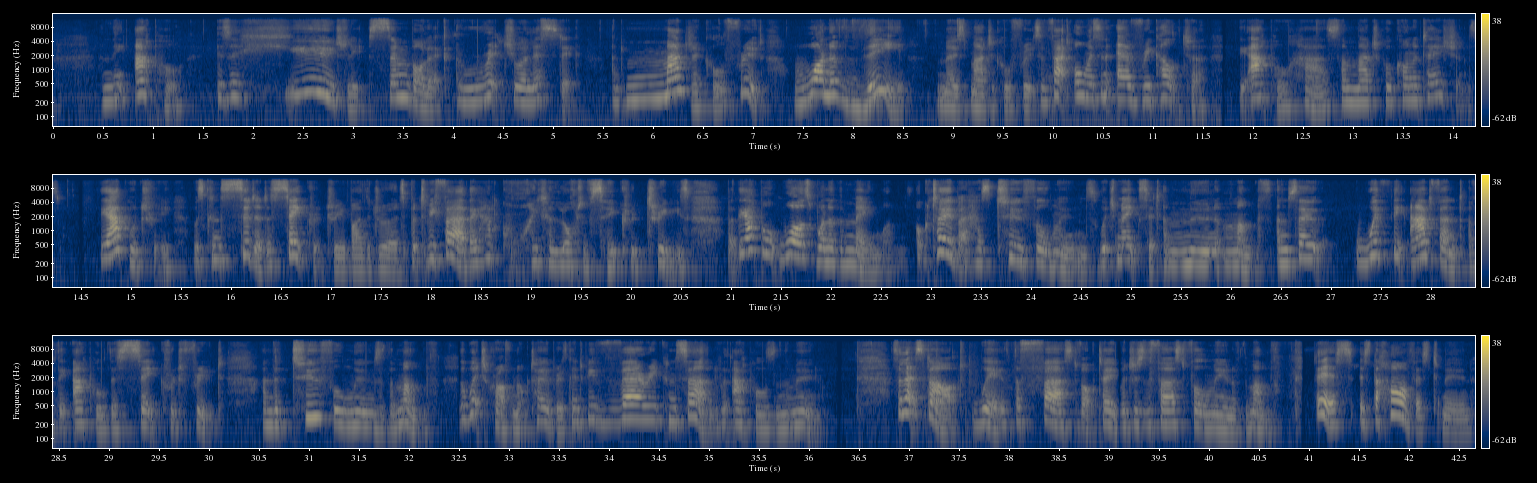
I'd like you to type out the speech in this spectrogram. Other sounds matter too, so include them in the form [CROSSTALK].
and the apple is a hugely symbolic, ritualistic and magical fruit, one of the most magical fruits. In fact, almost in every culture, the apple has some magical connotations. The apple tree was considered a sacred tree by the Druids, but to be fair, they had quite a lot of [LAUGHS] sacred trees, but the apple was one of the main ones. October has two full moons, which makes it a moon month, and so with the advent of the apple, this sacred fruit, and the two full moons of the month, the witchcraft in October is going to be very concerned with apples and the moon. So let's start with the 1st of October, which is the first full moon of the month. This is the harvest moon.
